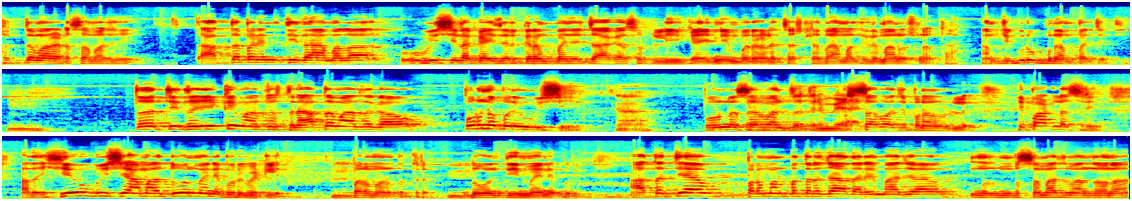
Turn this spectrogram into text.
फक्त मराठा समाज आहे. तर आत्तापर्यंत तिथं आम्हाला ओबीसीला काही जर ग्रामपंचायत जागा सुटली काही नेंबर काढायचं असलं तर आम्हाला तिथे माणूस नव्हता. आमची ग्रुप ग्रामपंचायती तर तिथं एकही माणूस नसतं आणि आता माझं गाव पूर्णपणे ओबीसी आहे. पूर्ण प्रमाणपत्र सर्वांचं. सर्वांचे प्रमाण भेटले हे पाटलाच रे आता हे ओबीसी आम्हाला दोन महिन्यापूर्वी भेटले प्रमाणपत्र. दोन तीन महिन्यापूर्वी. आता त्या प्रमाणपत्राच्या आधारे माझ्या समाज बांधवांना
